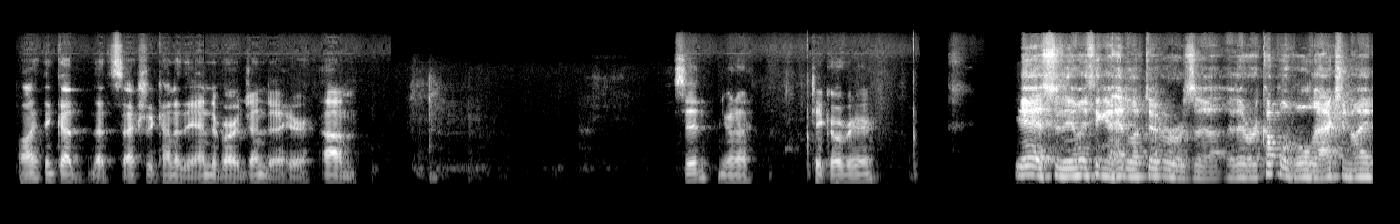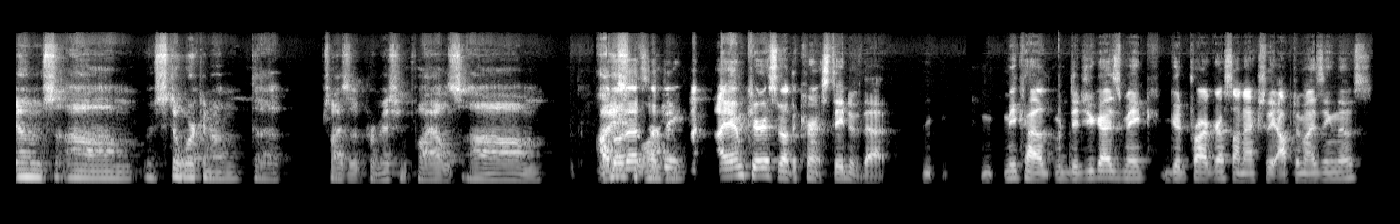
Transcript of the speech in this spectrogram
Well, I think that that's actually kind of the end of our agenda here. Um, Sid, you want to take over here? Yeah, so the only thing I had left over was uh, there were a couple of old action items. Um, we're still working on the size of the permission files. Um, Although that's something I am curious about the current state of that. Mikhail, did you guys make good progress on actually optimizing those?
